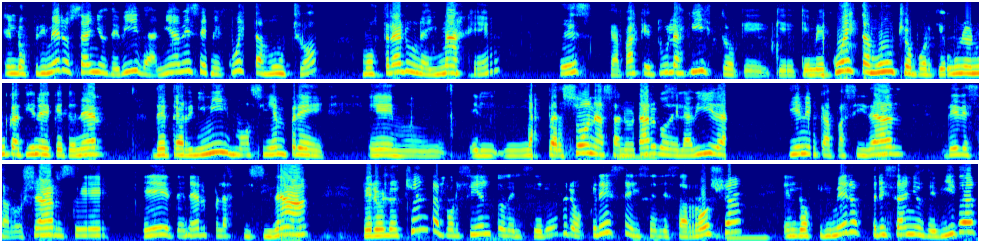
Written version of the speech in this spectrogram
en los primeros años de vida. A mí a veces me cuesta mucho mostrar una imagen, es capaz que tú la has visto, que, que, me cuesta mucho porque uno nunca tiene que tener determinismo, siempre em, las personas a lo largo de la vida tienen capacidad de desarrollarse, de tener plasticidad, pero el 80% del cerebro crece y se desarrolla en los primeros tres años de vida,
